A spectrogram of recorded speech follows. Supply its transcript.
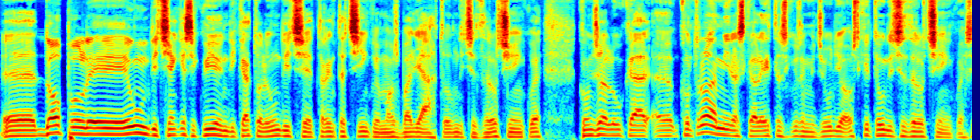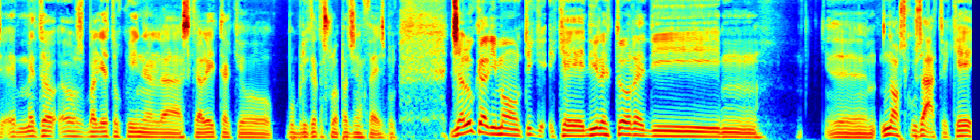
Eh, dopo le 11, anche se qui ho indicato le 11.35, ma ho sbagliato, 11.05, con Gianluca, eh, controllami la scaletta, scusami Giulio, ho scritto 11.05, eh, metto, ho sbagliato qui nella scaletta che ho pubblicato sulla pagina Facebook. Gianluca Limonti, che è direttore di... Mh, mm, eh, no scusate, che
